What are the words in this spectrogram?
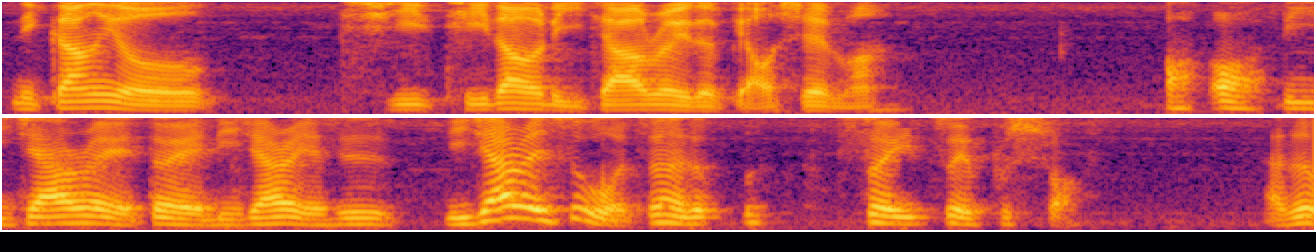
你刚刚有提提到李佳瑞的表现吗？哦哦，李佳瑞，对，李佳瑞也是，李佳瑞是我真的最最不爽。反正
